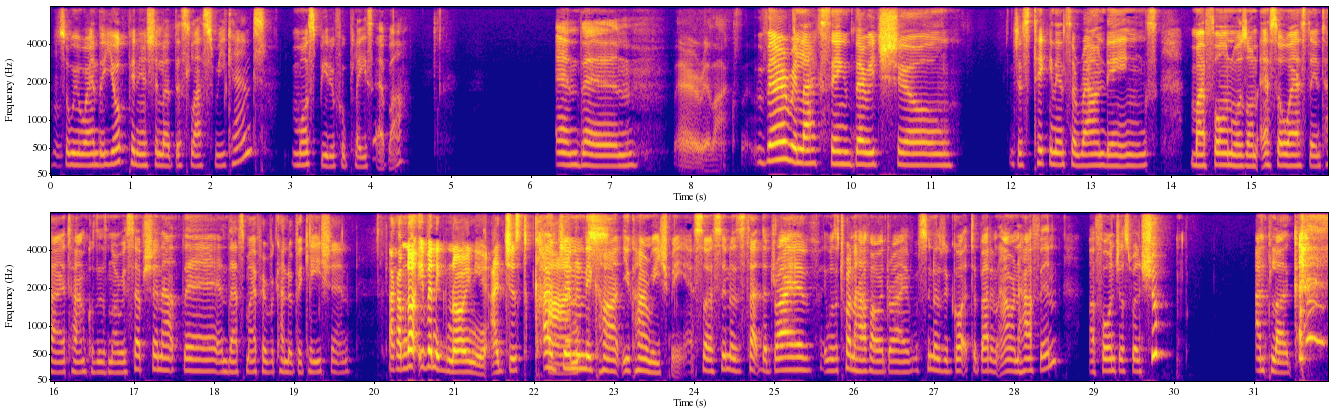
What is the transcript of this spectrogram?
Mhm. So we were in the Yorke Peninsula this last weekend. Most beautiful place ever. And then Very relaxing. very relaxing, very chill, just taking in surroundings. My phone was on SOS the entire time because there's no reception out there, and that's my favorite kind of vacation. Like I'm not even ignoring you. I just can't. I genuinely can't. You can't reach me. So as soon as I start the drive, it was a two and a half hour drive. As soon as we got to about an hour and a half in, my phone just went shoop, unplug.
